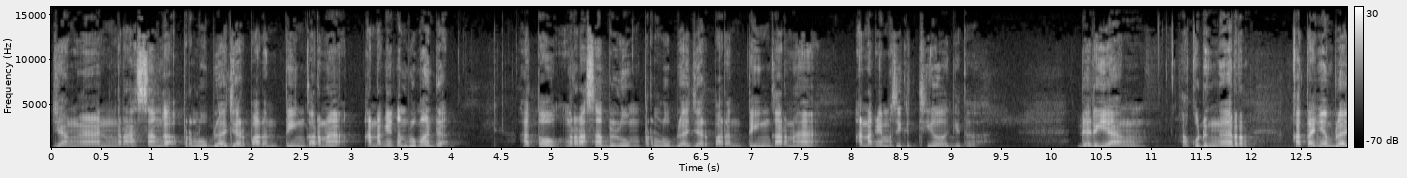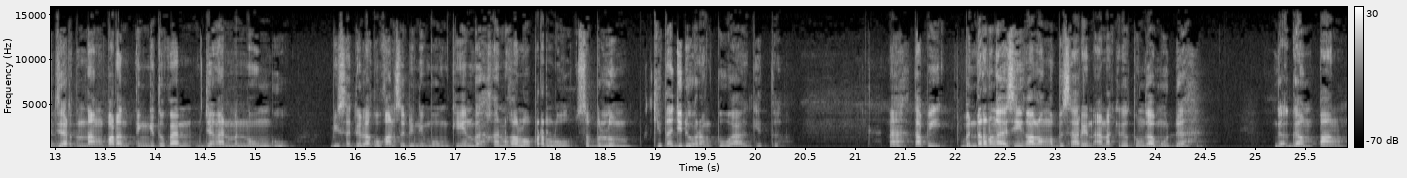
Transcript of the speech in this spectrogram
Jangan ngerasa nggak perlu belajar parenting karena anaknya kan belum ada atau ngerasa belum perlu belajar parenting karena anaknya masih kecil gitu. Dari yang aku dengar, katanya belajar tentang parenting itu kan jangan menunggu. Bisa dilakukan sedini mungkin, bahkan kalau perlu sebelum kita jadi orang tua gitu. Nah, tapi bener nggak sih kalau ngebesarin anak itu tuh nggak mudah? Nggak gampang.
